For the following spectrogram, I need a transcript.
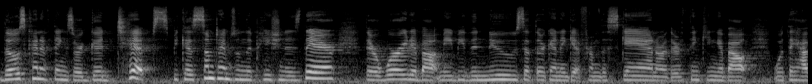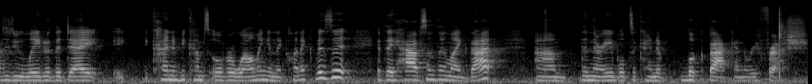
Those kind of things are good tips because sometimes when the patient is there, they're worried about maybe the news that they're going to get from the scan, or they're thinking about what they have to do later the day. It, it kind of becomes overwhelming in the clinic visit. If they have something like that, um, then they're able to kind of look back and refresh.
